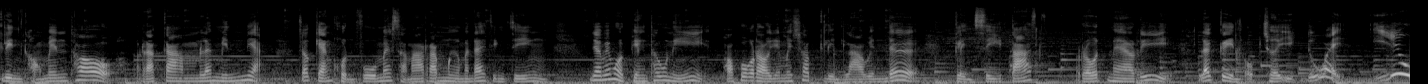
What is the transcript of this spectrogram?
กลิ่นของเมนทอลระกำและมิ้นเนี่ย เจ้าแก๊งขนฟูไม่สามารถรับมือมันได้จริง ๆ ยังไม่หมดเพียงเท่านี้ เพราะพวกเรายังไม่ชอบกลิ่นลาเวนเดอร์ กลิ่นซีตัส โรสแมรี่ และกลิ่นอบเชยอีกด้วย อิ้ว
